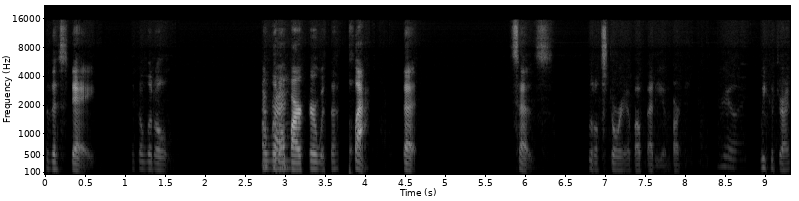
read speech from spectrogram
to this day, like a little, a little marker with a plaque that says a little story about Betty and Barney. Really? We could drive.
